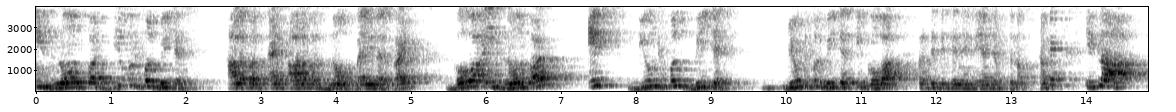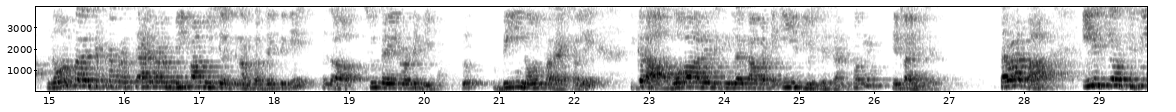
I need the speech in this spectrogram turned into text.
is known for beautiful beaches all of us as all of us know very well right Goa is known for its beautiful beaches బ్యూటిఫుల్ బీచెస్కి గోవా ప్రసిద్ధి చెందింది అని చెప్తున్నాం. ఓకే ఇట్లా నోన్ ఫర్ అని చెప్పిన ప్రతిసారి మనం బీ ఫామ్ యూజ్ చేస్తున్నాం సబ్జెక్ట్కి. Uh, సూట్ అయ్యేటువంటి be form be known for actually ఇక్కడ గోవా అనేది సింగులర్ కాబట్టి ఈజ్ యూజ్ చేశాను. ఓకే ఇట్లా యూజ్ చేశాను. తర్వాత is your city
